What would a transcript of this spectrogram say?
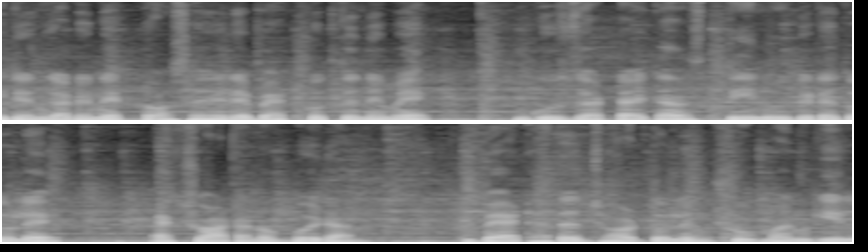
ইডেন গার্ডেনে টসে হেরে ব্যাট করতে নেমে গুজরাট টাইটান্স তিন উইকেটে তোলে একশো আটানব্বই রান। ব্যাট হাতে ঝড় তোলেন শুভমান গিল,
